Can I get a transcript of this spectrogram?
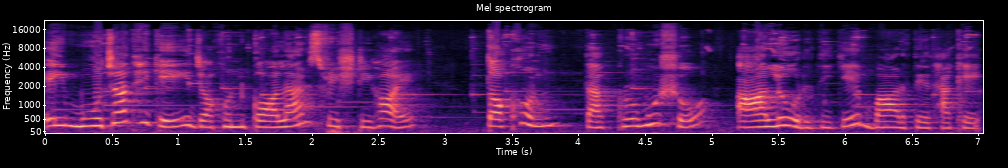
এই মোচা থেকেই যখন কলার সৃষ্টি হয়, তখন তা ক্রমশ আলোর দিকে বাড়তে থাকে।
